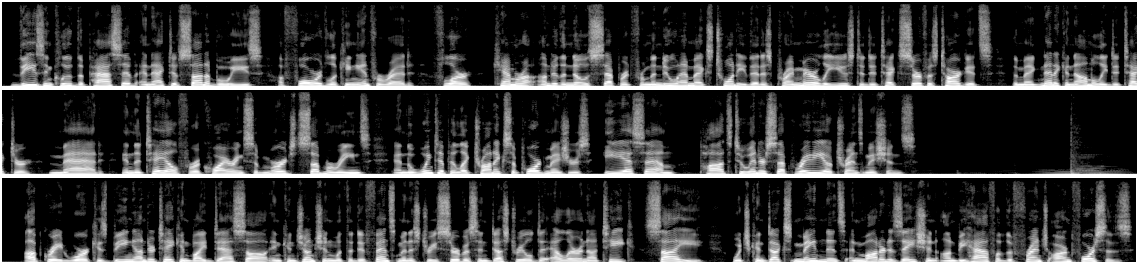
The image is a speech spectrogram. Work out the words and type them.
These include the passive and active sonobuoys, a forward looking infrared, FLIR, camera under the nose separate from the new MX 20 that is primarily used to detect surface targets, the magnetic anomaly detector, MAD, in the tail for acquiring submerged submarines, and the wingtip electronic support measures, ESM, pods to intercept radio transmissions. Upgrade work is being undertaken by Dassault in conjunction with the Defense Ministry's Service Industriel de l'Aéronautique, SAI, which conducts maintenance and modernization on behalf of the French Armed Forces.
